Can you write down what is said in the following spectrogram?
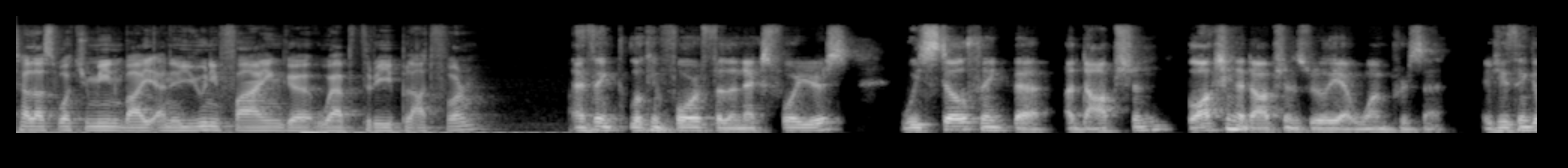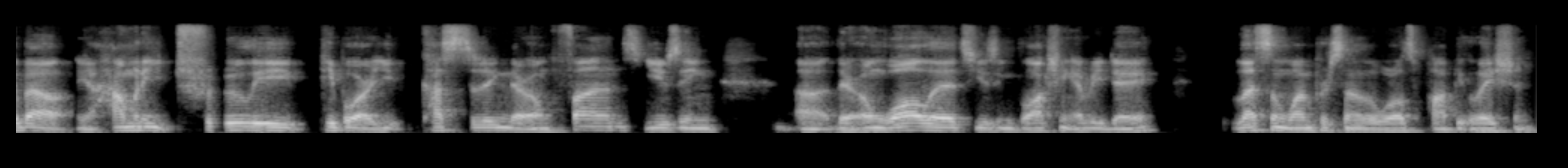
tell us what you mean by a unifying uh, Web3 platform? I think looking forward for the next four years, we still think that adoption, blockchain adoption is really at 1%. If you think about you know, how many truly people are custodying their own funds, using uh, their own wallets, using blockchain every day, less than 1% of the world's population,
